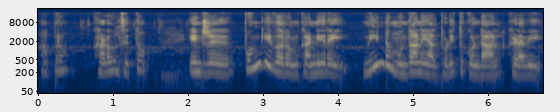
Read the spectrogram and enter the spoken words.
அப்புறம் கடவுள் சித்தம். என்று பொங்கி வரும் கண்ணீரை மீண்டும் முந்தானையால் துடைத்து கொண்டாள் கிழவி.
